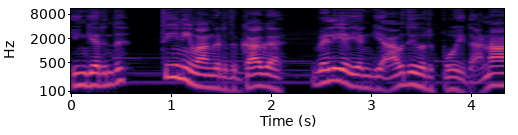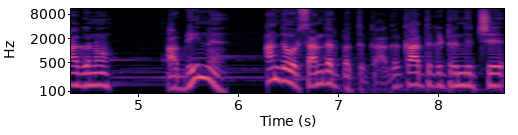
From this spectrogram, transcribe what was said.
இங்கிருந்து தீனி வாங்குறதுக்காக வெளியே எங்கேயாவது இவர் போய் தானே ஆகணும் அப்படின்னு அந்த ஒரு சந்தர்ப்பத்துக்காக காத்துக்கிட்டு இருந்துச்சு.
